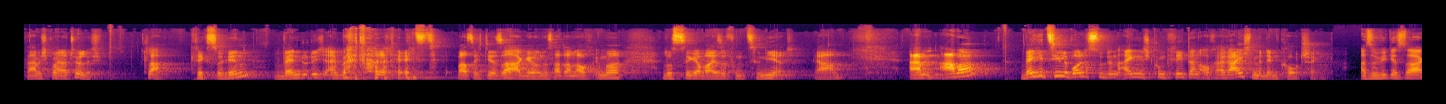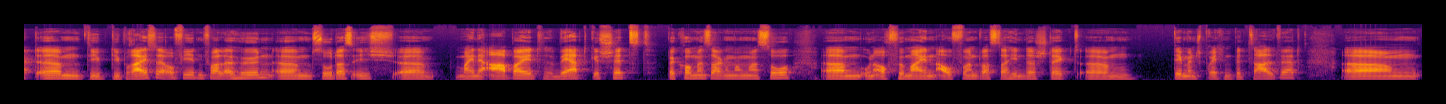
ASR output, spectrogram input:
da habe ich gemeint, natürlich, klar, kriegst du hin, wenn du dich einfach daran hältst, was ich dir sage. Und es hat dann auch immer lustigerweise funktioniert. Ja? Ähm, aber welche Ziele wolltest du denn eigentlich konkret dann auch erreichen mit dem Coaching? Also wie gesagt, ähm, die, die Preise auf jeden Fall erhöhen, ähm, so dass ich äh, meine Arbeit wertgeschätzt bekomme, sagen wir mal so, ähm, und auch für meinen Aufwand, was dahinter steckt, ähm, dementsprechend bezahlt wird. Ähm,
